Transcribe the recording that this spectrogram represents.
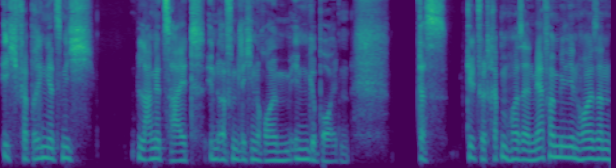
ich verbringe jetzt nicht lange Zeit in öffentlichen Räumen, in Gebäuden. Das gilt für Treppenhäuser in Mehrfamilienhäusern.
